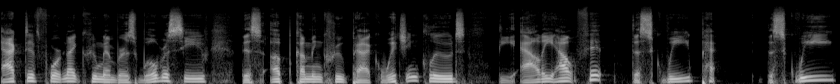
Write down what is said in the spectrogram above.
active Fortnite crew members will receive this upcoming crew pack, which includes the Allie outfit, the squee, the squee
